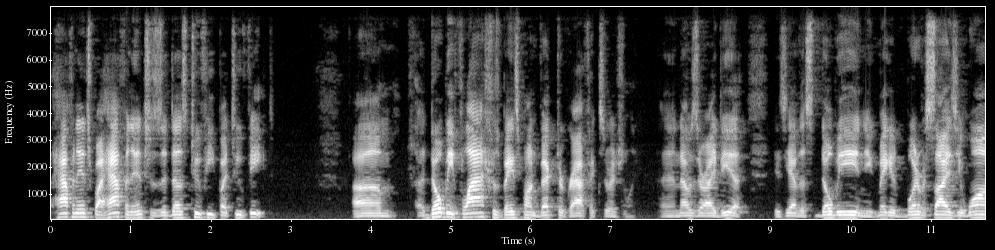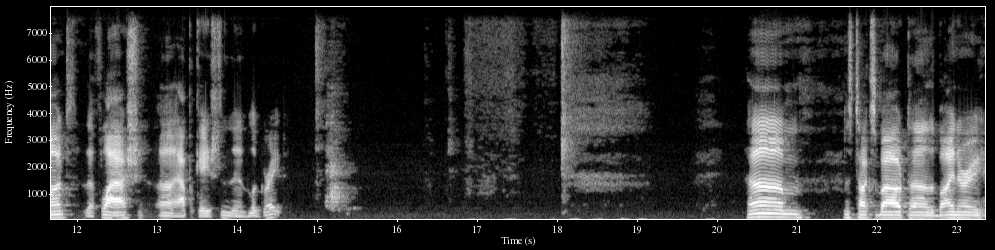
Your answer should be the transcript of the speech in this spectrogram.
half an inch by half an inch as it does two feet by two feet. Um, Adobe Flash was based upon vector graphics originally, and that was their idea. Is you have this Adobe and you make it whatever size you want, the Flash uh, application, and it look great. Um, this talks about uh, the binary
